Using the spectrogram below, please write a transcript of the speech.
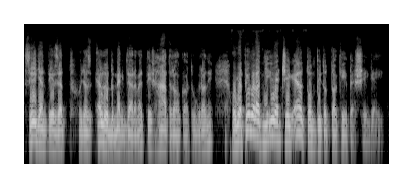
Szégyent érzett, hogy az előbb megdermett és hátra akart ugrani, hogy a pillanatnyi ijegység eltompította a képességeit.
